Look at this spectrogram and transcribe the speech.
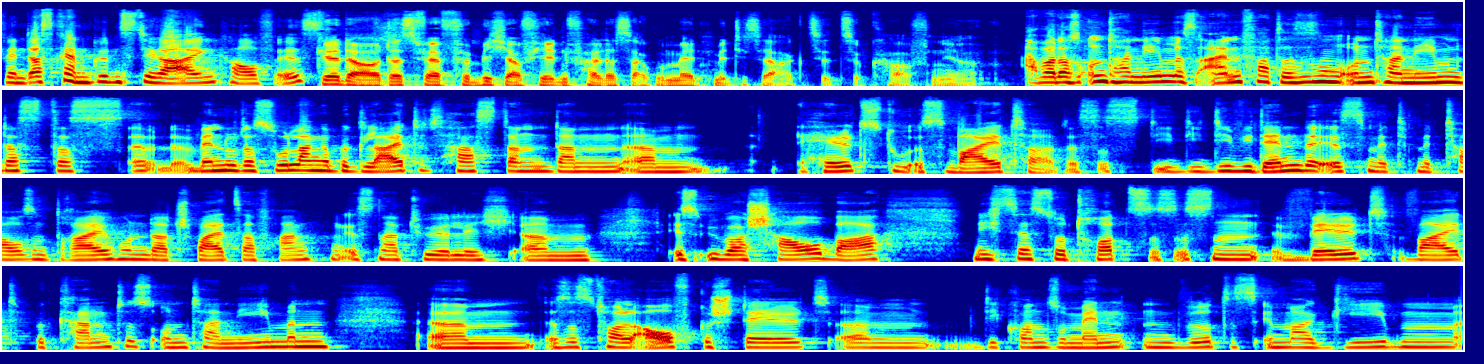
wenn das kein günstiger Einkauf ist. Genau, das wäre für mich auf jeden Fall das Argument, mit dieser Aktie zu kaufen, ja. Aber das Unternehmen ist einfach, das ist ein Unternehmen, das, das, äh, wenn du das so lange begleitet hast, dann, dann ähm, hältst du es weiter? Das ist die, die Dividende ist mit, mit 1300 Schweizer Franken ist natürlich, ähm, ist überschaubar. Nichtsdestotrotz, es ist ein weltweit bekanntes Unternehmen. Ähm, es ist toll aufgestellt. Ähm, die Konsumenten wird es immer geben.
